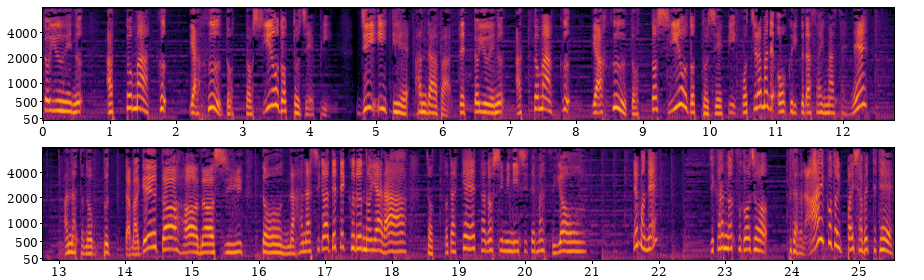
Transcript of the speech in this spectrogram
zun アットマーク yahoo.co.jp geta アンダーバー zun アットマーク yahoo.co.jp こちらまでお送りくださいませね。あなたのぶったまげた話、どんな話が出てくるのやら、ちょっとだけ楽しみにしてますよ。でもね、時間の都合上、くだらないこといっぱい喋ってて、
